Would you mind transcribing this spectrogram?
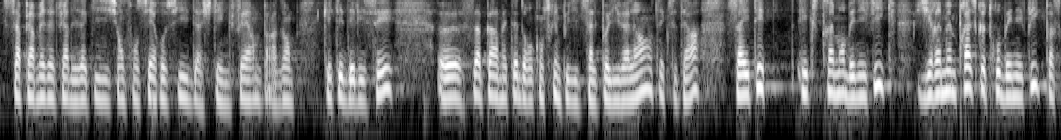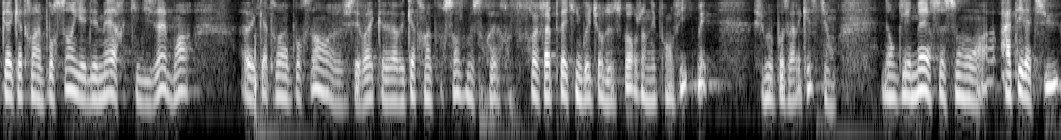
Ça permettait de faire des acquisitions foncières aussi, d'acheter une ferme, par exemple, qui était délaissée. Euh, ça permettait de reconstruire une petite salle polyvalente, etc. Ça a été extrêmement bénéfique. Je dirais même presque trop bénéfique, parce qu'à 80%, il y a des maires qui disaient, moi, avec 80%, euh, c'est vrai qu'avec 80%, je me ferais peut-être une voiture de sport, j'en ai pas envie, mais je me poserai la question. Donc les maires se sont hâtés là-dessus,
